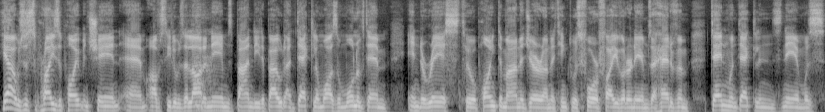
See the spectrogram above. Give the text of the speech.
Yeah, it was a surprise appointment, Shane. Um, obviously, there was a lot of names bandied about, and Declan wasn't one of them in the race to appoint a manager. And I think there was four or five other names ahead of him. Then, when Declan's name was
